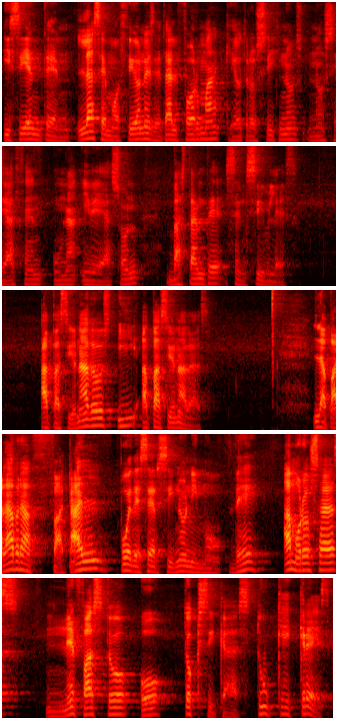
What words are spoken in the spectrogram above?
y sienten las emociones de tal forma que otros signos no se hacen una idea. Son bastante sensibles apasionados y apasionadas. La palabra fatal puede ser sinónimo de amorosas, nefasto o tóxicas. ¿Tú qué crees?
